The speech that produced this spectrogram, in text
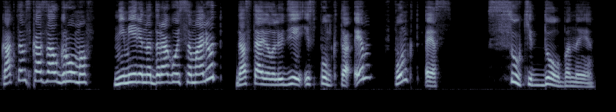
Как там сказал Громов? Немерено дорогой самолет доставил людей из пункта М в пункт С. Суки долбаные.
